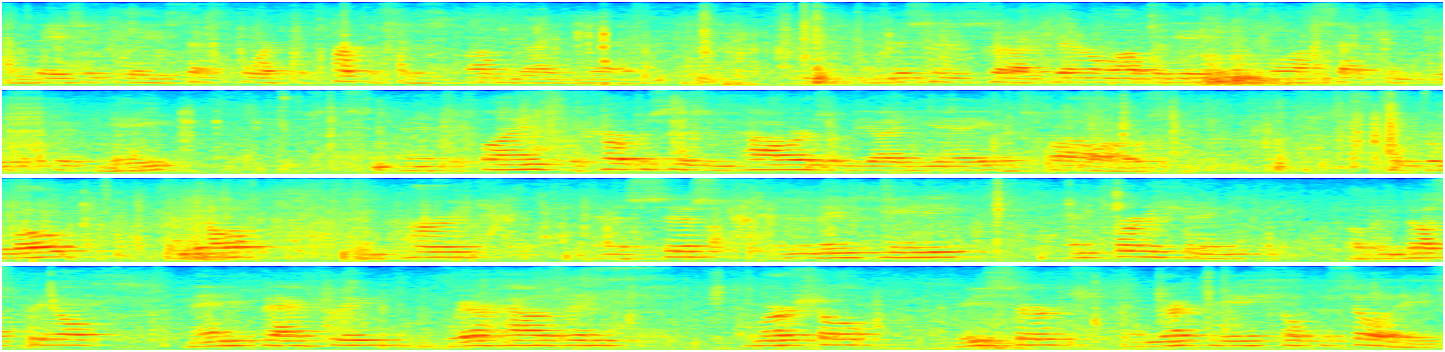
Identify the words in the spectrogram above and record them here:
and basically sets forth the purposes of the IDA. And this is uh, General Obligations Law, Section 858, and it defines the purposes and powers of the IDA as follows. To promote, develop, encourage, and assist in the maintaining and furnishing of industrial, manufacturing, warehousing, commercial, research, and recreational facilities,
